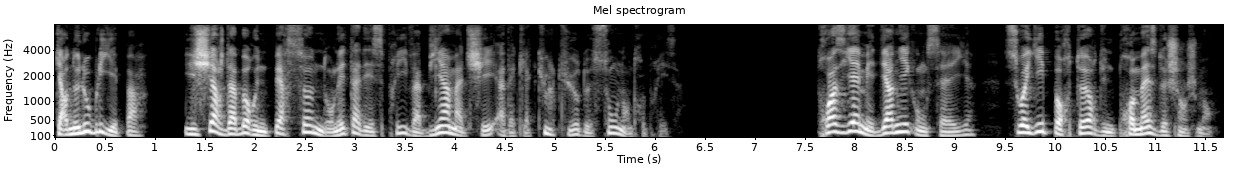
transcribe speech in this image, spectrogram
Car ne l'oubliez pas, il cherche d'abord une personne dont l'état d'esprit va bien matcher avec la culture de son entreprise. Troisième et dernier conseil, soyez porteur d'une promesse de changement.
